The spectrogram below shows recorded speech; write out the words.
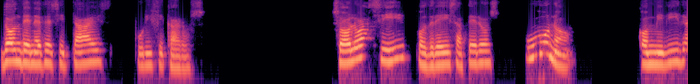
donde necesitáis purificaros. Solo así podréis haceros uno con mi vida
